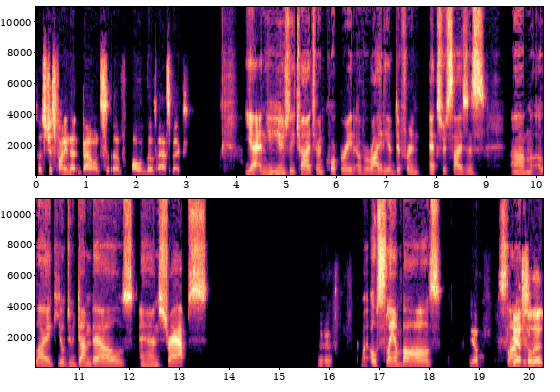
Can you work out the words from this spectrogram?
So it's just finding that balance of all of those aspects. Yeah, and you usually try to incorporate a variety of different exercises. Um, like you'll do dumbbells and straps. hmm What, oh, slam balls, Yep. sliders. Yeah. So the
